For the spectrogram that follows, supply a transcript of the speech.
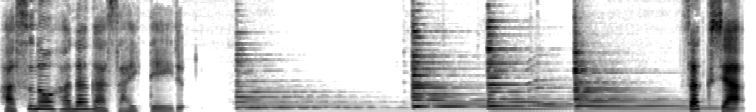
蓮の花が咲いている。作者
